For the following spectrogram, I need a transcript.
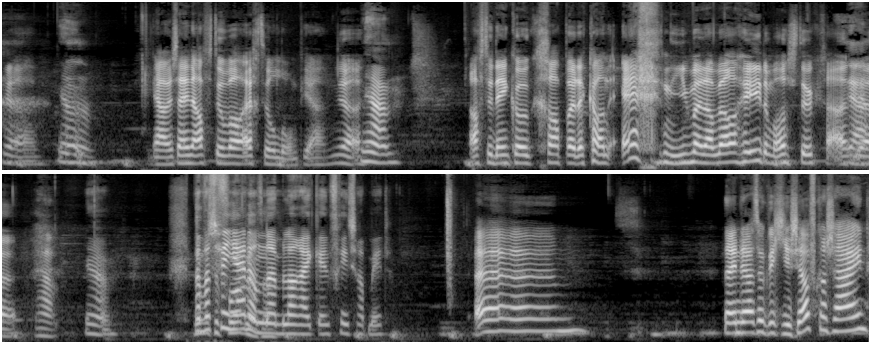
Ja. Ja. ja, we zijn af en toe wel echt heel lomp, ja. ja. ja. Af en toe denken we ook, grappen, dat kan echt niet, maar dan wel helemaal stuk gaan. Ja. Ja. ja. ja. Maar wat vind jij dan eh, belangrijk in vriendschap, Meert? Ehm, nou, inderdaad ook dat je jezelf kan zijn.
